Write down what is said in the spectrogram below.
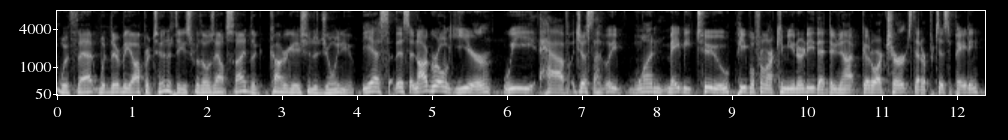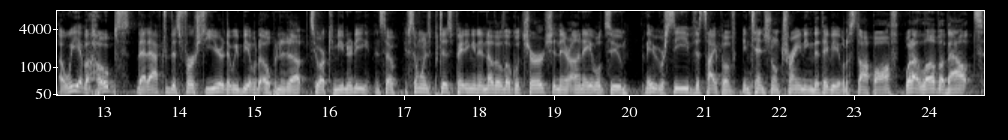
with that." Would there be opportunities for those outside the congregation to join you? Yes, this inaugural year, we have just, I believe, one, maybe two people from our community that do not go to our church that are participating. Uh, we have a hopes that after this first year that we'd be able to open it up to our community. And so if someone's participating in another local church and they're unable to maybe receive this type of intentional training, that they'd be able to stop off. What I love about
